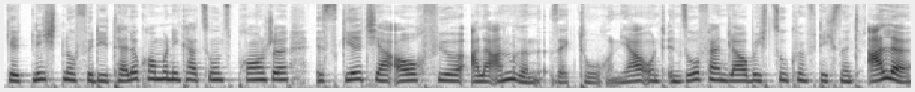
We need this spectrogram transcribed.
gilt nicht nur für die Telekommunikationsbranche, es gilt ja auch für alle anderen Sektoren, ja. Und insofern glaube ich, zukünftig sind alle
